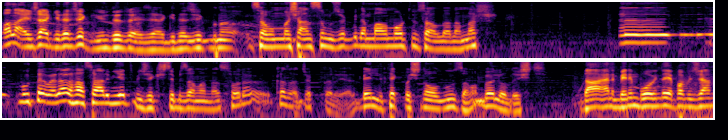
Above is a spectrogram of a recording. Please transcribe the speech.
Valla Ejder gidecek yüzde yüz Ejder gidecek buna savunma şansımız yok bir de Malmortius aldı adamlar. Ee, muhtemelen hasar yetmeyecek işte bir zamandan sonra kazanacaklar yani. Belli tek başına olduğun zaman böyle oluyor işte. Daha yani benim bu oyunda yapabileceğim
